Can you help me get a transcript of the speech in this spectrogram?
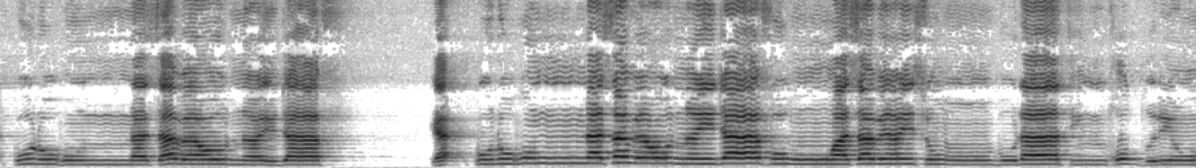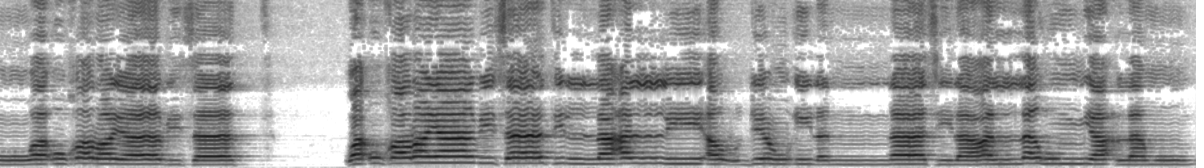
يأكلهن سبع عجاف يأكلهن سبع عجاف وسبع سنبلات خضر وأخر يابسات وأخر يابسات لعلي أرجع إلى الناس لعلهم يعلمون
